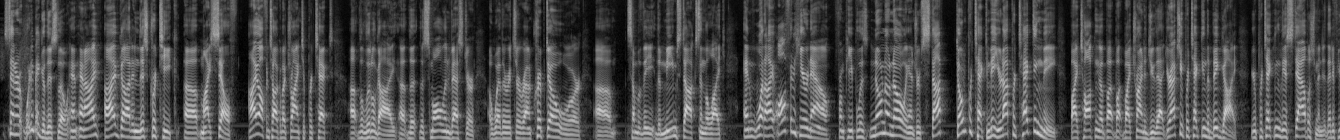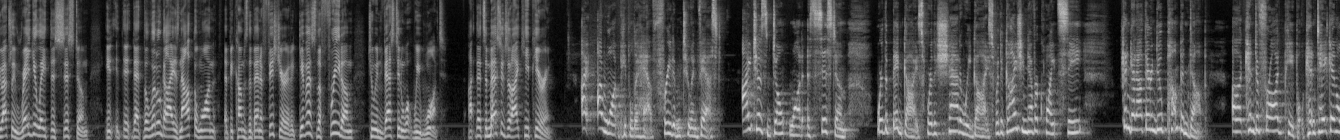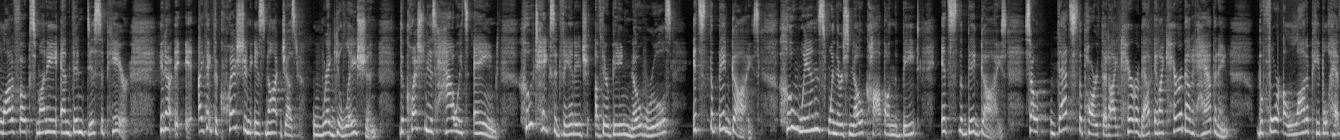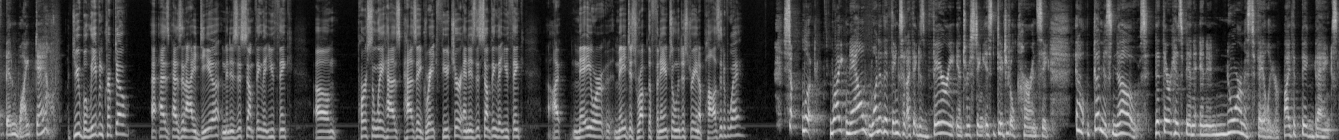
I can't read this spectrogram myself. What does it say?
Senator, what do you make of this, though? And, and I, I've gotten this critique uh, myself I often talk about trying to protect uh, the little guy, uh, the, the small investor, uh, whether it's around crypto or um, some of the, the meme stocks and the like. And what I often hear now from people is no, no, no, Andrew, stop. Don't protect me. You're not protecting me by talking about, by, by trying to do that. You're actually protecting the big guy. You're protecting the establishment. That if you actually regulate this system, it, it, it, that the little guy is not the one that becomes the beneficiary of it. Give us the freedom to invest in what we want. That's a message that I keep hearing. I, I want people to have freedom to invest. I just don't want a system where the big guys, where the shadowy guys, where the guys you never quite see can get out there and do pump and dump, uh, can defraud people, can take in a lot of folks' money and then disappear. You know, it, it, I think the question is not just regulation. The question is how it's aimed. Who takes advantage of there being no rules? It's the big guys. Who wins when there's no cop on the beat? It's the big guys. So that's the part that I care about, and I care about it happening before a lot of people have been wiped out. Do you believe in crypto as, as an idea? I mean, is this something that you think um, personally has, has a great future? And is this something that you think I, may or may disrupt the financial industry in a positive way? So, look, right now, one of the things that I think is very interesting is digital currency. You know, goodness knows that there has been an enormous failure by the big banks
